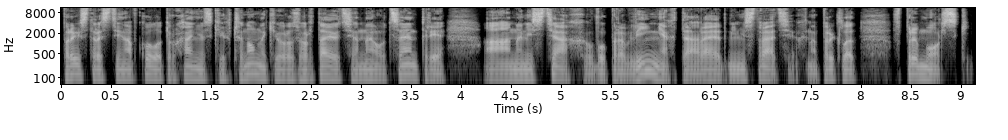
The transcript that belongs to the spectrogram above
пристрасті навколо труханівських чиновників розгортаються не у центрі, а на місцях в управліннях та райадміністраціях, наприклад, в Приморській.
